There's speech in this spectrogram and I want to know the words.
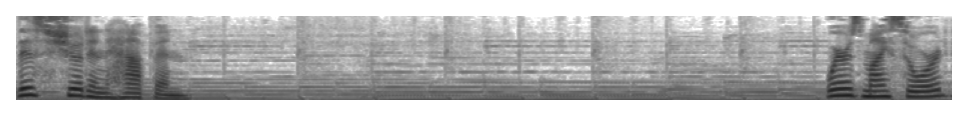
This shouldn't happen. Where's my sword?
